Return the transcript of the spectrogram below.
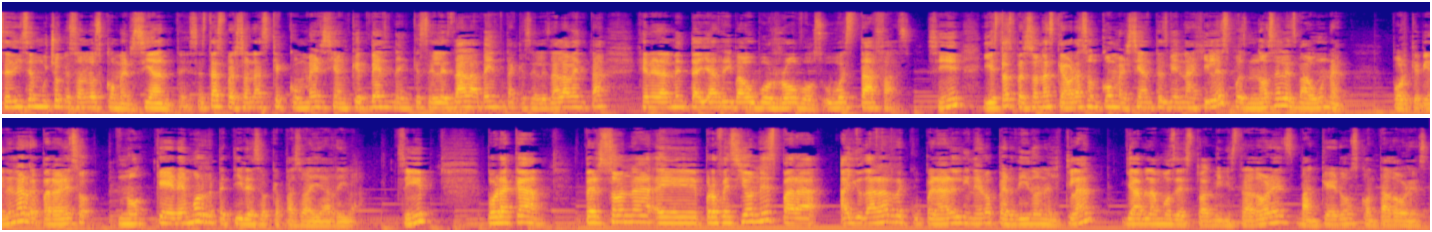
se dice mucho que son los comerciantes. Estas personas que comercian, que venden, que se les da la venta, que se les da la venta, generalmente allá arriba hubo robos, hubo estafas, ¿sí? Y estas personas que ahora son comerciantes bien ágiles, pues no se les va una, porque vienen a reparar eso. No queremos repetir eso que pasó allá arriba, ¿sí? Por acá, persona, eh, profesiones para ayudar a recuperar el dinero perdido en el clan. Ya hablamos de esto, administradores, banqueros, contadores.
